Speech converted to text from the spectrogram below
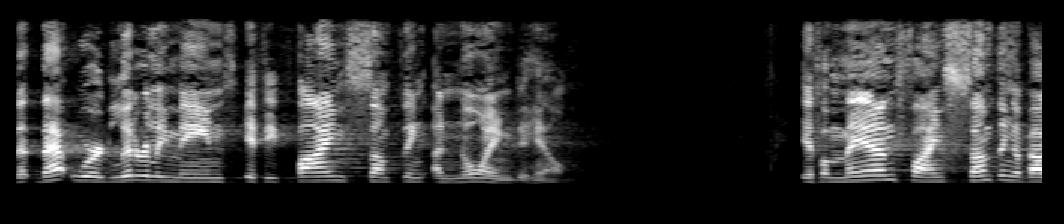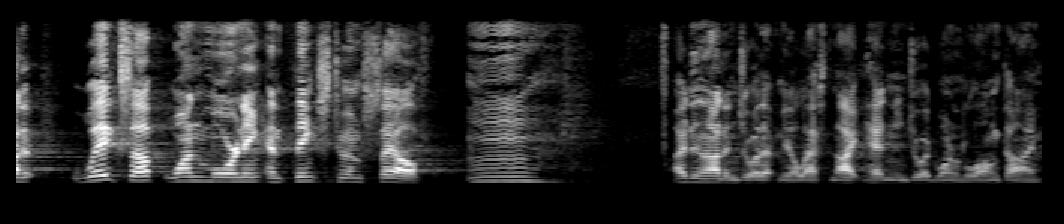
that that word literally means if he finds something annoying to him. If a man finds something about it, wakes up one morning and thinks to himself, mm, I did not enjoy that meal last night. Hadn't enjoyed one in a long time.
